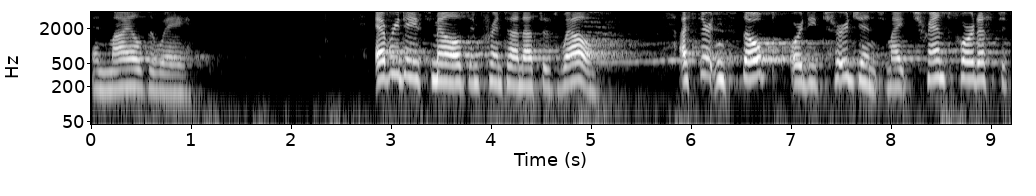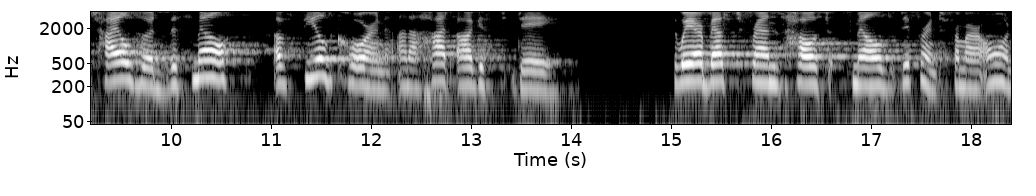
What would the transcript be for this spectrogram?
and miles away. Everyday smells imprint on us as well. A certain soap or detergent might transport us to childhood, the smell of field corn on a hot August day. The way our best friend's house smelled different from our own.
